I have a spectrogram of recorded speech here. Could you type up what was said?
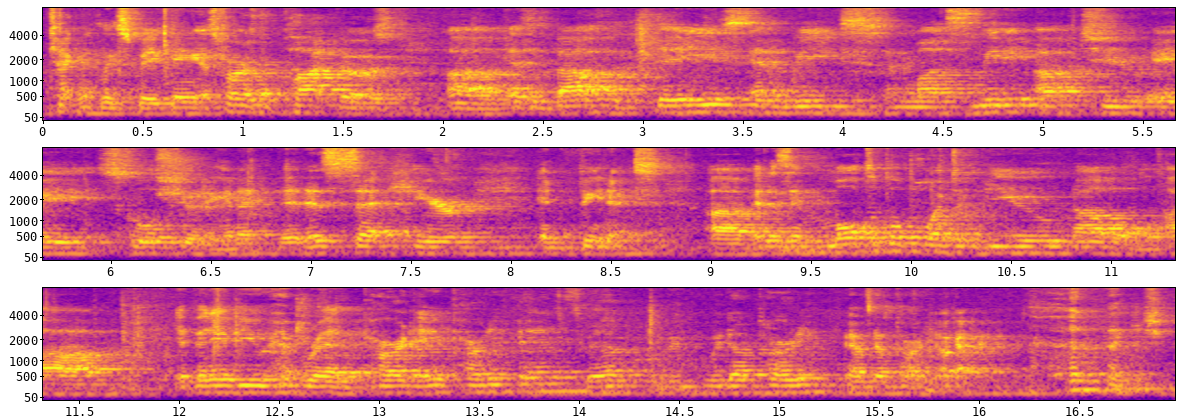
technically speaking, as far as the plot goes, uh, is about the days and weeks and months leading up to a school shooting, and it, it is set here in Phoenix. Um, it is a multiple point of view novel. Um, if any of you have read Part, any Party fans? We have we, we Party? We have done Party. Okay, thank you.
